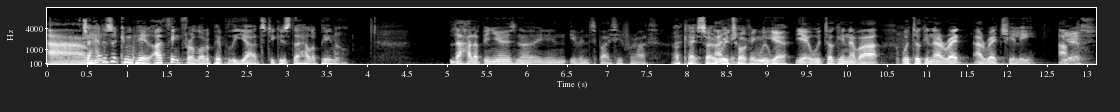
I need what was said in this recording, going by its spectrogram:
Mm. So how does it compare? I think for a lot of people, the yardstick is the jalapeno. The jalapeno is not even, even spicy for us. Okay, so I we're think. talking- We- yeah. yeah. We're talking about we're talking a red a red chili. up. Yes.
